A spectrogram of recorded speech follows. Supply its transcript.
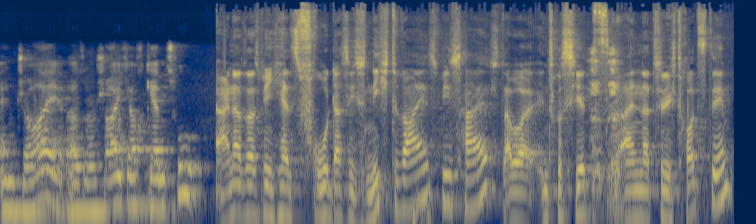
enjoy. Also schaue ich auch gern zu. Einerseits bin ich jetzt froh, dass ich es nicht weiß, wie es heißt, aber interessiert einen natürlich trotzdem.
